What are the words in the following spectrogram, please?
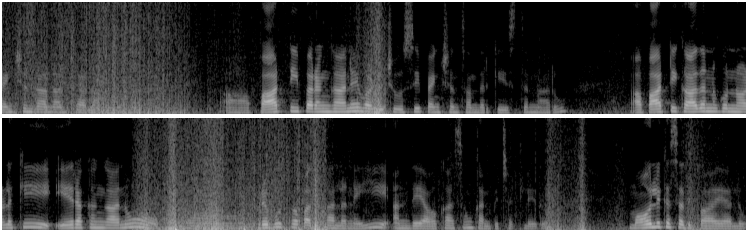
పెన్షన్ రావడానికి చాలామంది పార్టీ పరంగానే వాళ్ళు చూసి పెన్షన్స్ అందరికీ ఇస్తున్నారు. ఆ పార్టీ కాదనుకున్న వాళ్ళకి ఏ రకంగానూ ప్రభుత్వ పథకాలు అనేవి అందే అవకాశం కనిపించట్లేదు. మౌలిక సదుపాయాలు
